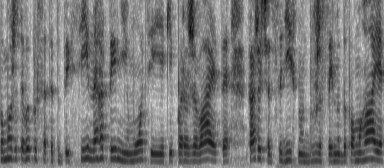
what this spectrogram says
Ви можете виписати туди всі негативні емоції, які переживаєте. кажуть, що це дійсно дуже сильно допомагає.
